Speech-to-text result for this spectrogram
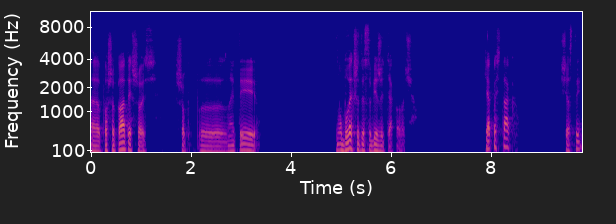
е, пошукати щось, щоб е, знайти, облегшити собі життя, коротше. Якось так. Щасти.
